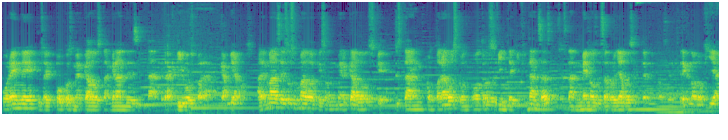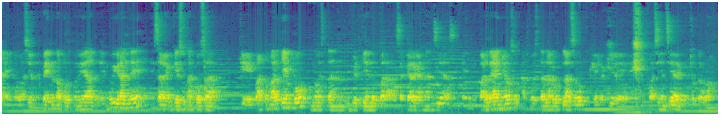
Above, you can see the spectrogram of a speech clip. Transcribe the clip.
por ende, pues hay pocos mercados tan grandes y tan atractivos para cambiarlos. Además, eso sumado a que son mercados que están comparados con otros fintech y finanzas, pues están menos desarrollados en términos de tecnología e innovación. Ven una oportunidad eh, muy grande, saben que es una cosa que va a tomar tiempo, no están invirtiendo para sacar ganancias en un par de años, apuesta a largo plazo que requiere paciencia y mucho trabajo.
